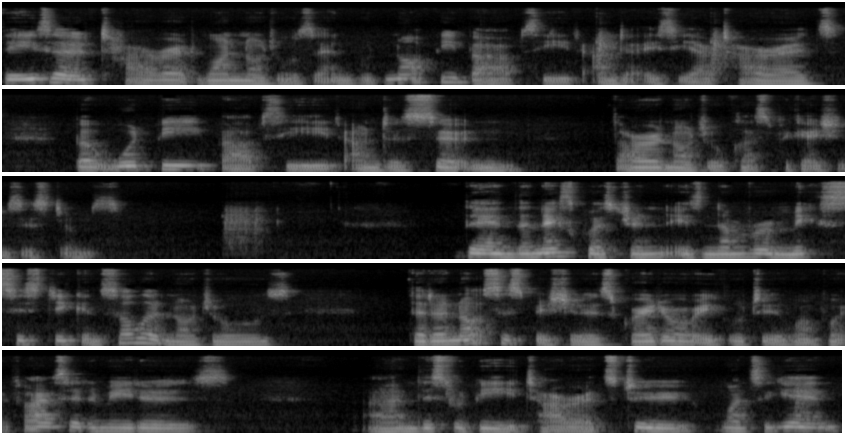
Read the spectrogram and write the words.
These are TI-RAD 1 nodules and would not be biopsied under ACR TI-RADS, but would be biopsied under certain thyroid nodule classification systems. Then the next question is number of mixed cystic and solid nodules that are not suspicious, greater or equal to 1.5 centimeters. And this would be TI-RADS 2. Once again,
